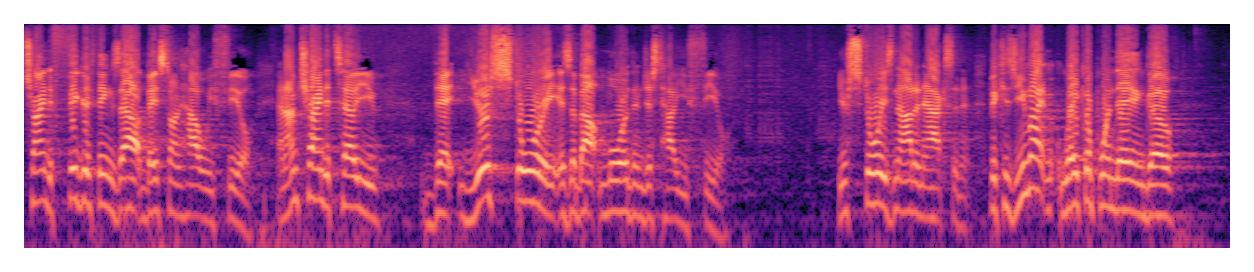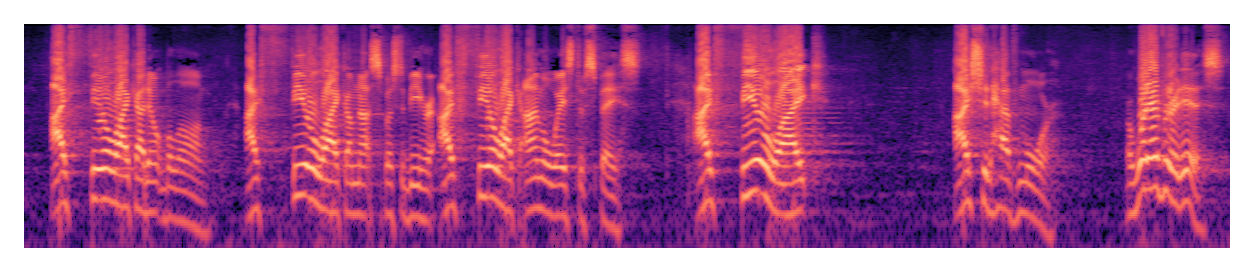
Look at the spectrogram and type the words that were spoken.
trying to figure things out based on how we feel. And I'm trying to tell you that your story is about more than just how you feel. Your story is not an accident. Because you might wake up one day and go, I feel like I don't belong. I feel like I'm not supposed to be here. I feel like I'm a waste of space. I feel like I should have more. Or whatever it is.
